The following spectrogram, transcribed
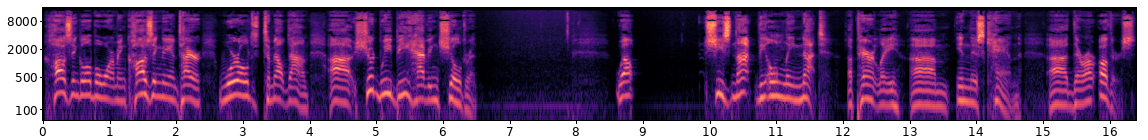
causing global warming, causing the entire world to melt down. Uh, should we be having children? Well, she's not the only nut, apparently, um, in this can. Uh, there are others,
